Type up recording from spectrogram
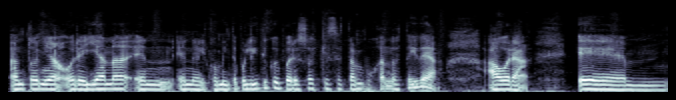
Antonia Orellana en, en el comité político y por eso es que se está empujando esta idea. Ahora, eh,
